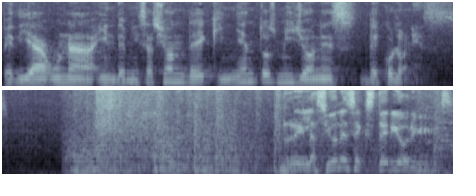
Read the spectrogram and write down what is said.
pedía una indemnización de 500 millones de colones. Relaciones Exteriores.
